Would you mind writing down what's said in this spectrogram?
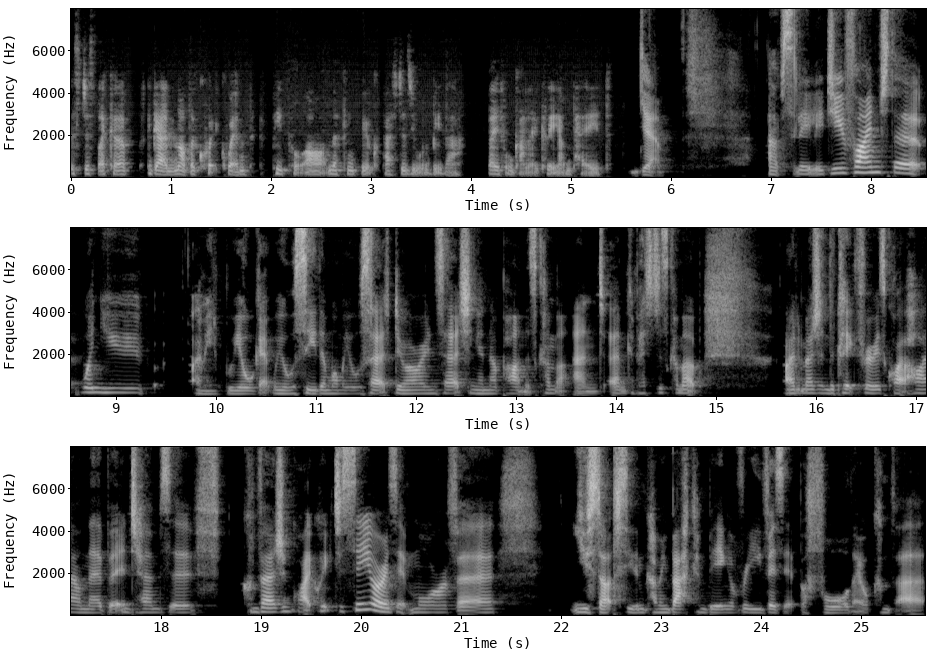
is just like a again another quick win. If people are looking for your competitors, you want to be there, both organically and paid. Yeah, absolutely. Do you find that when you I mean, we all get, we all see them when we all search, do our own searching, and our partners come up and um, competitors come up. I'd imagine the click through is quite high on there, but in terms of conversion, quite quick to see, or is it more of a you start to see them coming back and being a revisit before they'll convert?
